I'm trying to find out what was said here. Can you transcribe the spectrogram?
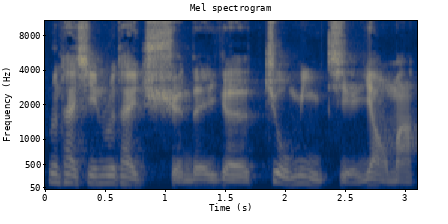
润泰新、润泰全的一个救命解药吗？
